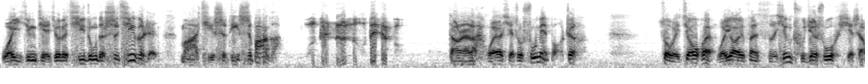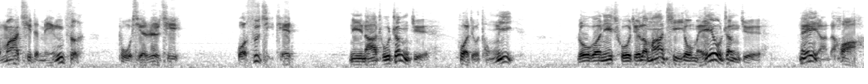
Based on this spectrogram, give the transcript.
我已经解决了其中的十七个人，马奇是第十八个。我敢拿脑袋担保。当然了，我要写出书面保证。作为交换，我要一份死刑处决书，写上马奇的名字，不写日期，我死几天。你拿出证据，我就同意。如果你处决了马奇又没有证据，那样的话，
